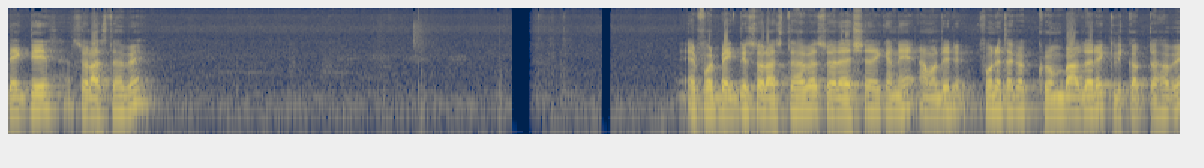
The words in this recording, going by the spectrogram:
ব্যাগ দিয়ে চলে আসতে হবে। এরপর ব্যাগ দিয়ে চলে আসতে হবে, চলে এসে এখানে আমাদের ফোনে থাকা ক্রোম ব্রাউজারে ক্লিক করতে হবে।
